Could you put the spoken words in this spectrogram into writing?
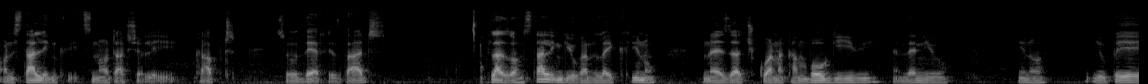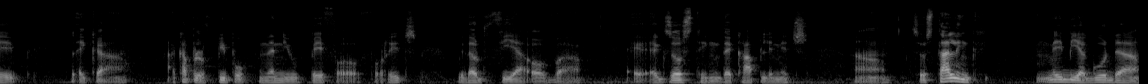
on Starlink it's not actually capped. So there is that. Plus on starlink you can like you know mnaweza chukua na kambogi hivi and then you you know you pay like uh, a couple of people and then you pay for for it without fear of uh, exhausting the cap limit uh, so starlink may be a good uh,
